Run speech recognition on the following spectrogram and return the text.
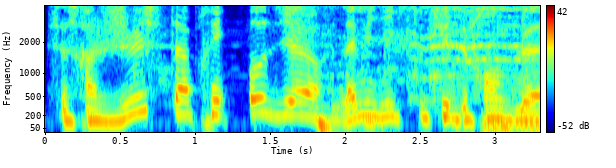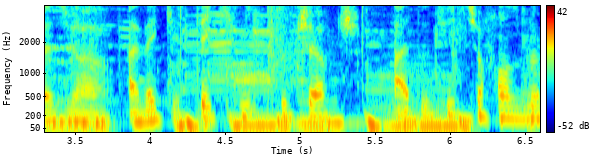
Ce sera juste après Osier, la musique tout de suite de France Bleu Azur avec Take Me to Church. À tout de suite sur France Bleu.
